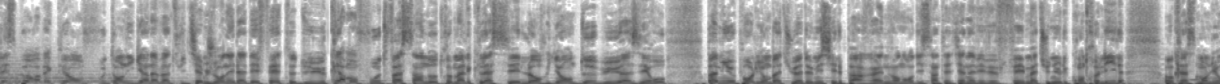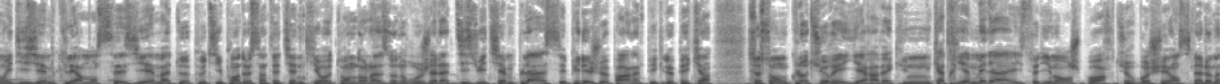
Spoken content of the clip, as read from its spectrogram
Les sports avec en foot en Ligue 1, la 28e journée, la défaite du Clermont Foot face à un autre mal classé, Lorient, 2 buts à 0. Pas mieux pour Lyon, battu à domicile par Rennes. Vendredi, Saint-Etienne avait fait match nul contre Lille. Au classement, Lyon est 10e, Clermont 16e à deux petits points de Saint-Etienne qui retourne dans la zone rouge à la 18e place. Et puis les Jeux paralympiques de Pékin se sont clôturés hier avec une quatrième médaille ce dimanche pour Arthur Baucher en slalom.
